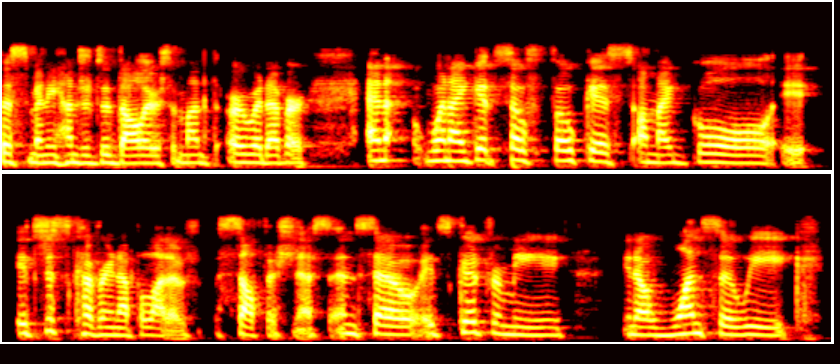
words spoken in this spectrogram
this many hundreds of dollars a month or whatever and when i get so focused on my goal it, it's just covering up a lot of selfishness and so it's good for me you know once a week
